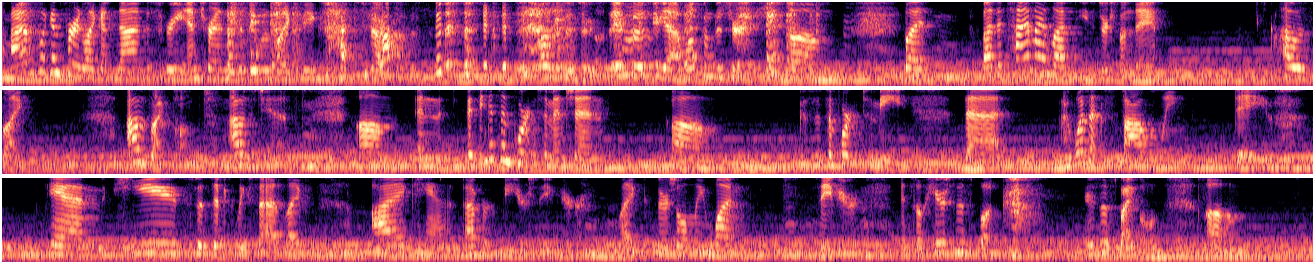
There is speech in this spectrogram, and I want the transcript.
I was looking for like a non-discreet entrance, and it was like the exact opposite. Welcome to church. It was, yeah, welcome to church. Um, but by the time I left Easter Sunday, I was like, I was like pumped. I was jazzed. Um, and I think it's important to mention, because it's important to me, that I wasn't following Dave. And he specifically said, like, I can't ever be your savior. Like, there's only one savior. And so here's this book. Here's this Bible. Um,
